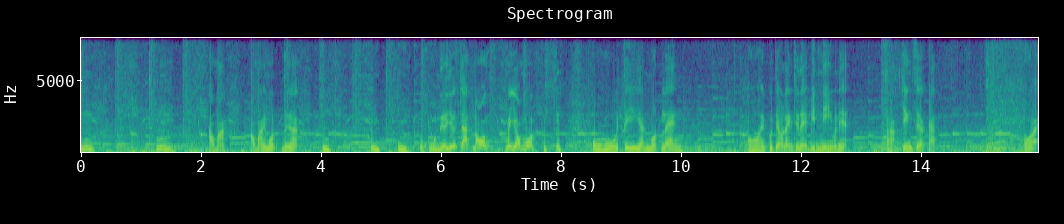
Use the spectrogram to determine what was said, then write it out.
อืม อืมเอามา เอามาให้หมดเนื้ออืมอืมอืมโอ้โหเนื้อเยอะจัดน้อง ไม่ยอมหมด โอ้โหตียันหมดแรงโอ้ยกูจะเอาแรงที่ไหนบินหนีวะเนี่ยสามจิ้งเสือกัดโอ้ย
